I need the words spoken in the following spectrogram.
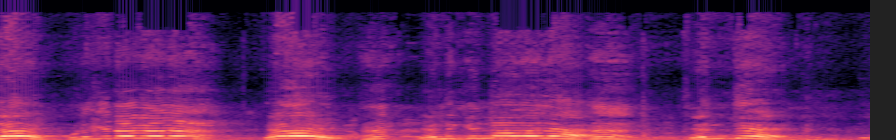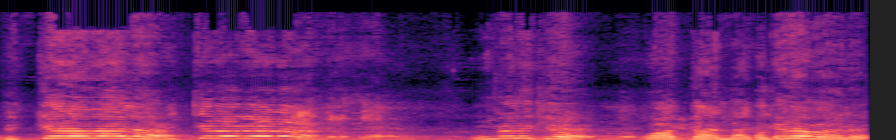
டேய் உனக்கு என்ன வேலை? ஏய் எனக்கு என்ன வேலை? எந்த விக்கிற வேலை. விக்கிற வேலை. உங்களுக்கு? ஓத்தா நக்கிற வேலை.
